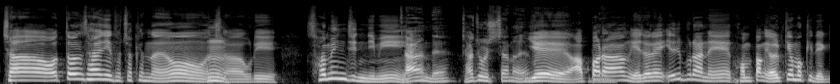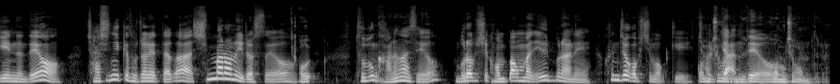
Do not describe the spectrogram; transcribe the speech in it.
자, 어떤 사연이 도착했나요? 자, 우리 서민지 님이 나는데 자주 오시잖아요. 예, 아빠랑 예전에 1분 안에 건빵 10개 먹기 내기 했는데요. 자신 있게 도전했다가 10만 원을 잃었어요. 어, 두분 가능하세요? 물 없이 건빵만 1분 안에 흔적 없이 먹기 절대 안 힘들어요. 돼요. 엄청 힘들어요.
